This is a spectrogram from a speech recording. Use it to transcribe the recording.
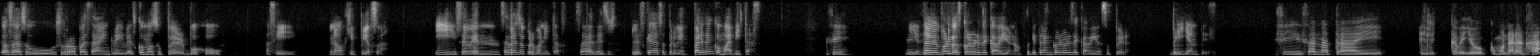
o sea, su, su ropa está increíble, es como súper bojo, así, no, hippiosa. Y se ven, se ven súper bonitas, o sea, les, les queda súper bien, parecen como haditas. Sí, también por los colores de cabello, ¿no? Porque traen colores de cabello súper brillantes. Sí, Sana trae el cabello como naranja.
